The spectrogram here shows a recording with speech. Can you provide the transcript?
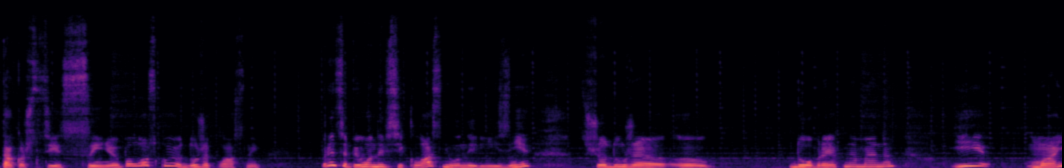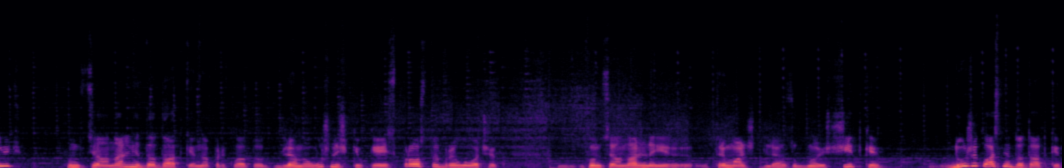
Також ці з синьою полоскою дуже класний. В принципі, вони всі класні, вони різні, що дуже е, добре, як на мене. І мають функціональні додатки. Наприклад, от для наушничків кейс, просто брелочок, функціональний е, тримач для зубної щітки. Дуже класні додатки.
